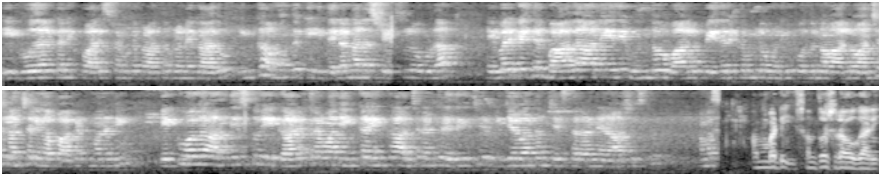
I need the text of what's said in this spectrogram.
ఈ గోదావరికని పారిశ్రామిక ప్రాంతంలోనే కాదు ఇంకా ముందుకి ఈ తెలంగాణ స్టేట్స్లో కూడా ఎవరికైతే బాధ అనేది ఉందో వాళ్ళు పేదరికంలో మునిగిపోతున్న వాళ్ళు అంచెలంచెలుగా పాకెట్ మనని ఎక్కువగా అందిస్తూ ఈ కార్యక్రమాన్ని ఇంకా ఇంకా అంచెలంచెలు ఎదిగించి విజయవంతం చేస్తారని నేను ఆశిస్తూ నమస్కారం అంబటి సంతోష్రావు గారి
